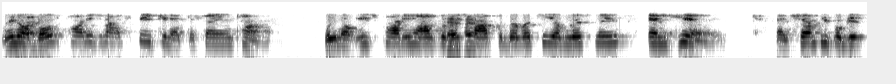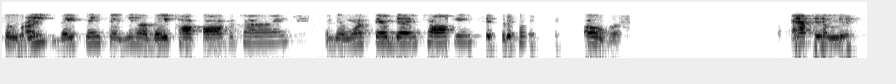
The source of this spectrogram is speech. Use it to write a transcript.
we know Right. both parties are not speaking at the same time. We know each party has the responsibility of listening and hearing. And some people get so Right. deep they think that you know they talk all the time, and then once they're done talking, it's over. Absolutely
